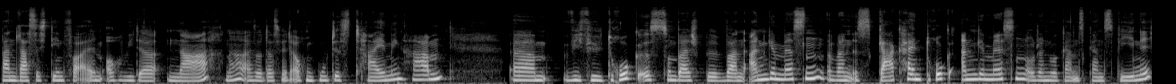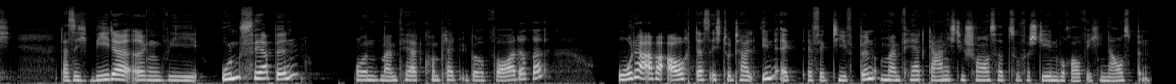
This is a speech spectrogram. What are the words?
wann lasse ich den vor allem auch wieder nach, ne? also dass wir da auch ein gutes Timing haben. Ähm, wie viel Druck ist zum Beispiel wann angemessen, wann ist gar kein Druck angemessen oder nur ganz, ganz wenig. Dass ich weder irgendwie unfair bin und mein Pferd komplett überfordere oder aber auch, dass ich total ineffektiv bin und mein Pferd gar nicht die Chance hat zu verstehen, worauf ich hinaus bin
